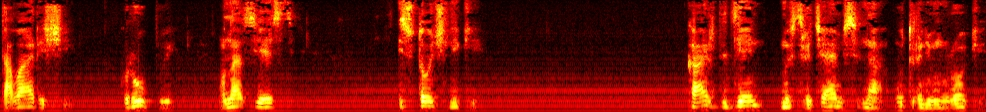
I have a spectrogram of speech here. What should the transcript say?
товарищи, группы, у нас есть источники, Каждый день мы встречаемся на утреннем уроке.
